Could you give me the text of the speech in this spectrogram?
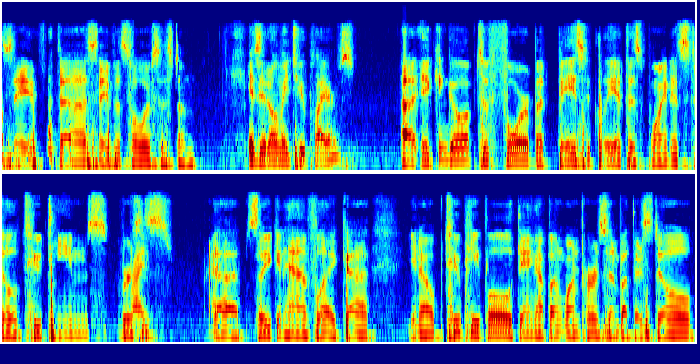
saved, uh, saved the solar system. Is it only two players? Uh, it can go up to four, but basically at this point it's still two teams versus. Right. Uh, so you can have like uh, you know two people gang up on one person, but they're still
